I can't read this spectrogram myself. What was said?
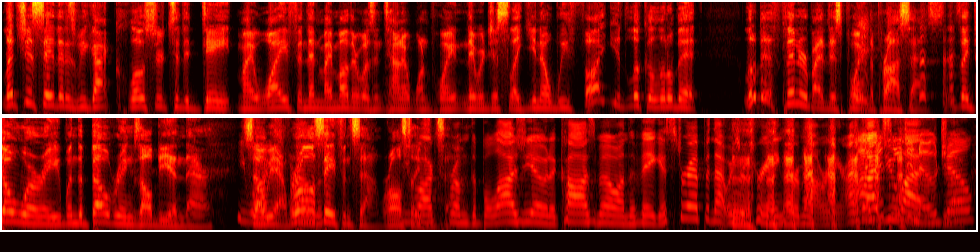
Let's just say that as we got closer to the date, my wife and then my mother was in town at one point, and they were just like, you know, we thought you'd look a little bit, a little bit thinner by this point in the process. it's like, don't worry, when the bell rings, I'll be in there. You so walked yeah, we're all safe and sound. We're all You safe and walked sound. from the Bellagio to Cosmo on the Vegas Strip, and that was your training for Mount Rainier. I'm glad I just you need la- to know, Joe.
